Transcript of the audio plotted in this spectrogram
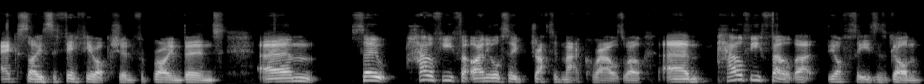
exercised the fifth year option for Brian Burns. Um, so how have you felt? And you also drafted Matt Corral as well. Um, how have you felt that the off season's gone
